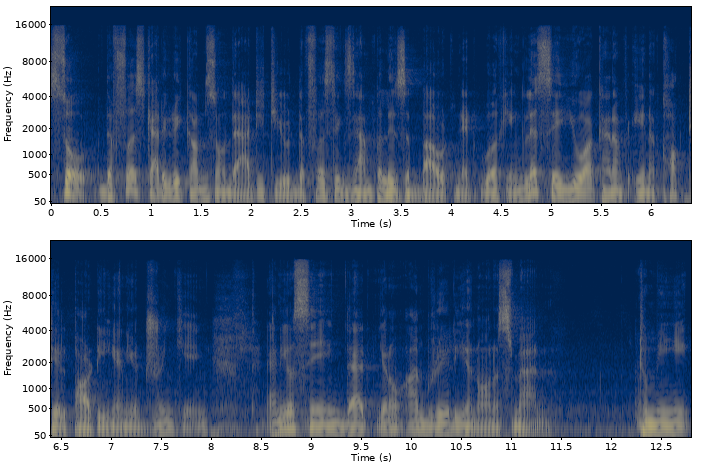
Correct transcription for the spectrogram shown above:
So the first category comes on the attitude. The first example is about networking. Let's say you are kind of in a cocktail party and you're drinking and you're saying that, you know, I'm really an honest man. To me,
